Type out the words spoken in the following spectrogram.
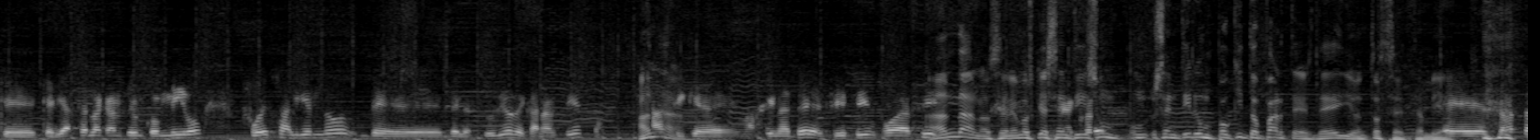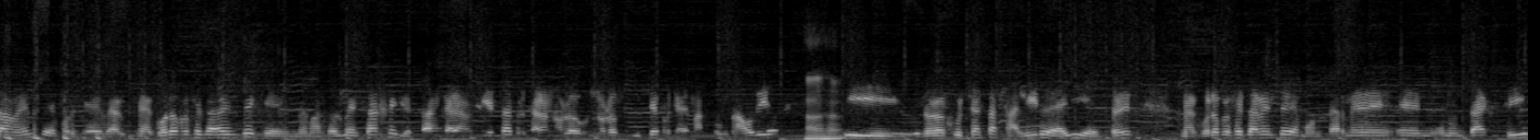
que quería hacer la canción conmigo fue saliendo de- del estudio de Canal Fiesta. Anda. Así que imagínate, sí, sí, fue así. Anda, nos tenemos que sentir un, un- sentir un poquito partes de ello, entonces también. Eh, exactamente, porque me- acuerdo perfectamente que me mandó el mensaje, yo estaba en Canal Fiesta, pero claro, no lo, no lo escuché porque además fue un audio Ajá. y no lo escuché hasta salir de allí. Entonces me acuerdo perfectamente de montarme en, en un taxi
